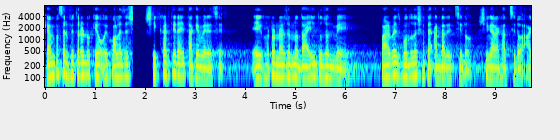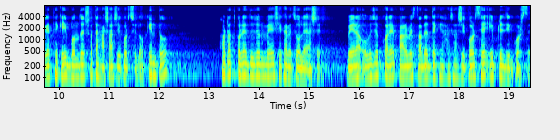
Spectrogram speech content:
ক্যাম্পাসের ভিতরে ঢুকে ওই কলেজের শিক্ষার্থীরাই তাকে মেরেছে। এই ঘটনার জন্য দায়ী দুজন মেয়ে। পারভেজ বন্ধুদের সাথে আড্ডা দিচ্ছিল, সিঙ্গারা খাচ্ছিল, আগে থেকেই বন্ধুদের সাথে হাসাহাসি করছিল, কিন্তু হঠাৎ করে দুজন মেয়ে সেখানে চলে আসে। মেয়েরা অভিযোগ করে, পারভেজ তাদের দেখে হাসাহাসি করছে ইপটিজিং করছে।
